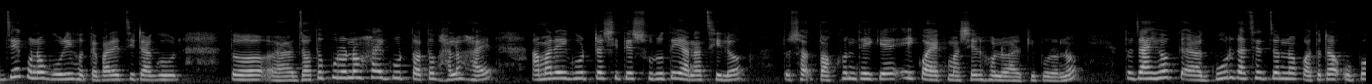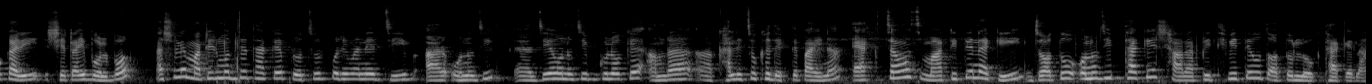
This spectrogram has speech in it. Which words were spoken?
যে কোনো গুড়ই হতে পারে, চিটা গুড়। তো যত পুরনো হয় গুড় তত ভালো হয়। আমার এই গুড়টা শীতের শুরুতেই আনা ছিল। তো তখন থেকে এই কয়েক মাসের হলো আর কি পুরনো। তো যাই হোক গুড় গাছের জন্য কতটা উপকারী সেটাই বলব। আসলে মাটির মধ্যে থাকে প্রচুর পরিমাণে জীব আর অণুজীব। যে অণুজীবগুলোকে আমরা খালি চোখে দেখতে পাই না, এক চামচ মাটিতে নাকি যত অণুজীব থাকে সারা পৃথিবীতেও তত লোক থাকে না।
